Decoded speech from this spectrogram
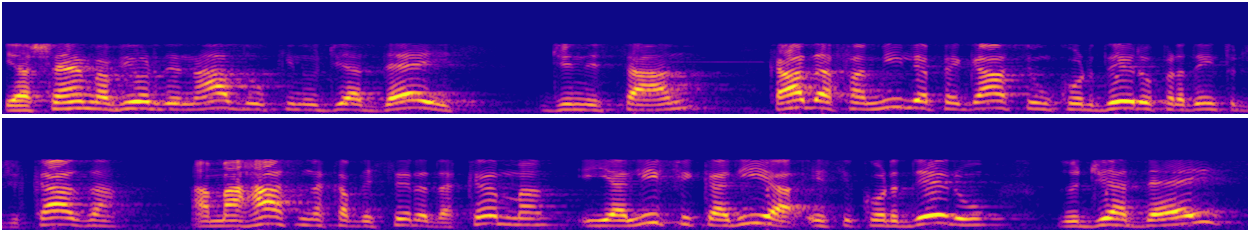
e Hashem havia ordenado que no dia 10 de Nissan, cada família pegasse um cordeiro para dentro de casa, amarrasse na cabeceira da cama e ali ficaria esse cordeiro do dia 10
